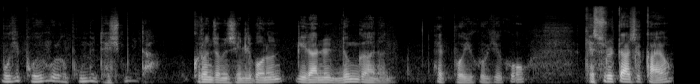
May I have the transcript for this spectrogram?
무기 보유국이라고 보면 되십니다. 그런 점에서 일본은 이란을 능가하는 핵 보유국이고 개수를 따질까요?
